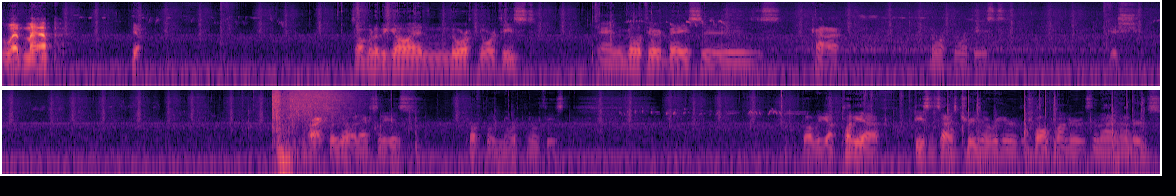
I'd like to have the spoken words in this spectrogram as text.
web map. Yep. So I'm going to be going north northeast, and the military base is kind of north northeast ish. Or actually, no, it actually is perfectly north northeast. But we got plenty of decent sized trees over here the 1200s, the 900s.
